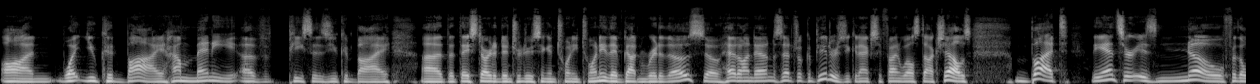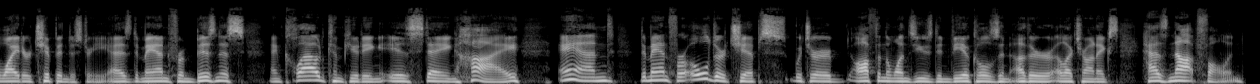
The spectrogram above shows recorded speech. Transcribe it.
on what you could buy, how many of pieces you could buy uh, that they started introducing in 2020. They've gotten rid of those. So head on down to Central Computers. You can actually find well stocked shelves. But the answer is no for the wider chip industry, as demand from business and cloud computing is staying high and demand for older chips, which are often the ones used in vehicles and other electronics, has not fallen.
